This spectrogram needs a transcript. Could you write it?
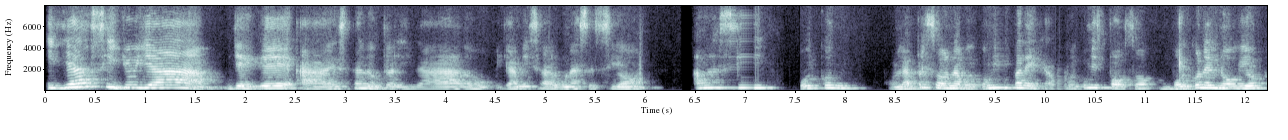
y ya si yo ya llegué a esta neutralidad o ya me hice alguna sesión, ahora sí voy con, con la persona, voy con mi pareja, voy con mi esposo, voy con el novio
